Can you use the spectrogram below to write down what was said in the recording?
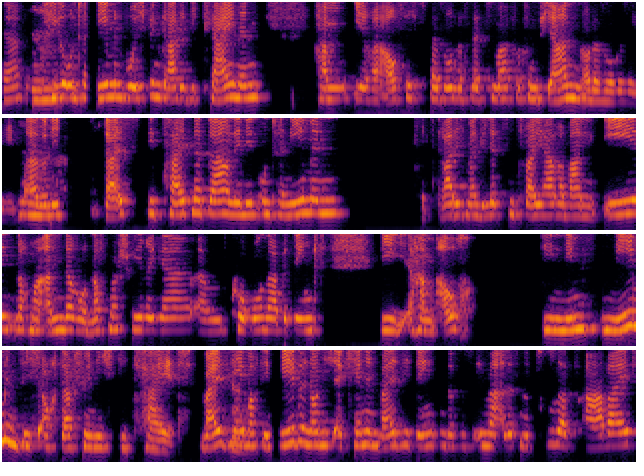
Ja. Mhm. Viele Unternehmen, wo ich bin, gerade die kleinen, haben ihre Aufsichtsperson das letzte Mal vor fünf Jahren oder so gesehen. Mhm. Also die, da ist die Zeit nicht da und in den Unternehmen Jetzt gerade, ich meine, die letzten zwei Jahre waren eh nochmal andere und nochmal schwieriger, ähm, Corona-bedingt. Die haben auch die nehmen, nehmen sich auch dafür nicht die Zeit, weil sie ja. eben auch den Hebel noch nicht erkennen, weil sie denken, das ist immer alles nur Zusatzarbeit.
